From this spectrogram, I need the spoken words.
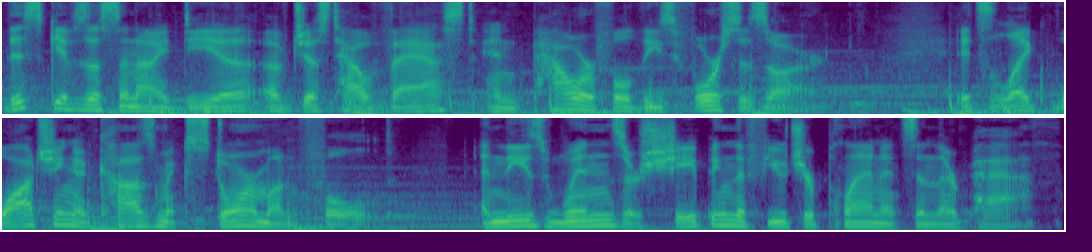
This gives us an idea of just how vast and powerful these forces are. It's like watching a cosmic storm unfold, and these winds are shaping the future planets in their path.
